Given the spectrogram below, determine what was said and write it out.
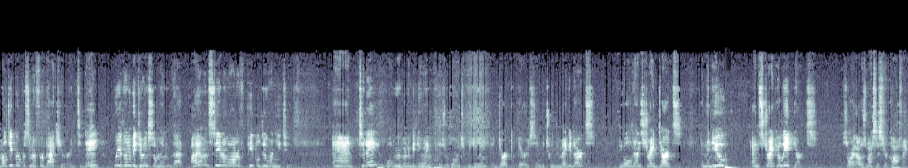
Multi-Purpose Nerfer back here, and today we're going to be doing something that I haven't seen a lot of people do on YouTube. And today, what we're going to be doing is we're going to be doing a dart comparison between the Mega Darts, the old N-Strike darts, and the new N-Strike Elite darts. Sorry, that was my sister coughing.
